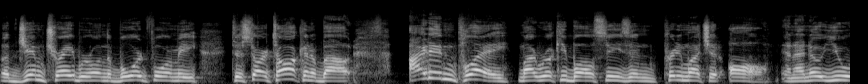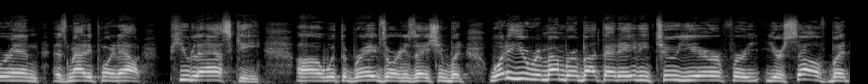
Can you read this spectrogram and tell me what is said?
of Jim Traber on the board for me to start talking about. I didn't play my rookie ball season pretty much at all. And I know you were in, as Maddie pointed out, Pulaski uh, with the Braves organization. But what do you remember about that 82 year for yourself? But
